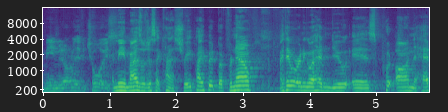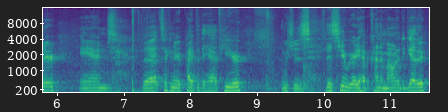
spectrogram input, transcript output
I mean, we don't really have a choice. I mean, might as well just like kind of straight pipe it. But for now, I think what we're gonna go ahead and do is put on the header and that secondary pipe that they have here, which is this here. We already have it kind of mounted together.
